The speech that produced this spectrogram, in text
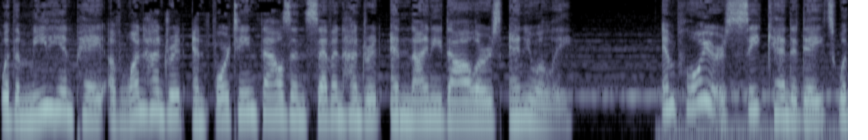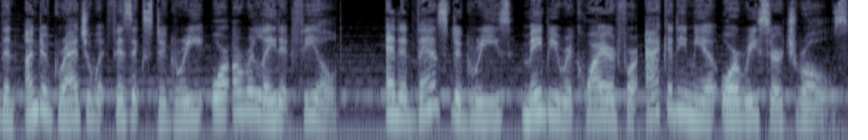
with a median pay of $114,790 annually. Employers seek candidates with an undergraduate physics degree or a related field, and advanced degrees may be required for academia or research roles.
